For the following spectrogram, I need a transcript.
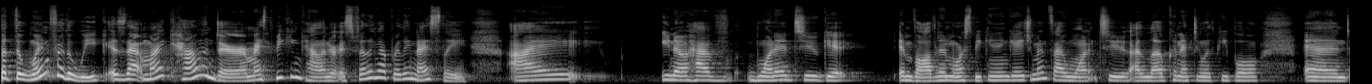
but the win for the week is that my calendar my speaking calendar is filling up really nicely. I you know have wanted to get involved in more speaking engagements. I want to, I love connecting with people. And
